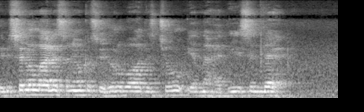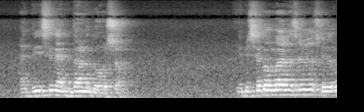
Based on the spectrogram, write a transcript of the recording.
നബിസല്ലാ അലൈസ്ലമക്ക് സിഹർ ബാധിച്ചു എന്ന ഹദീസിന്റെ ഹദീസിന് എന്താണ് ദോഷം? നബിസല്ലാ അലൈസ്ലമക്ക് സിഹർ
